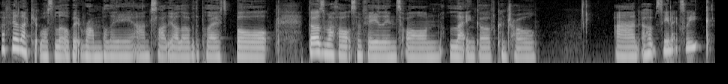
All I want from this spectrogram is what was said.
I feel like it was a little bit rambly and slightly all over the place, but those are my thoughts and feelings on letting go of control. And I hope to see you next week.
